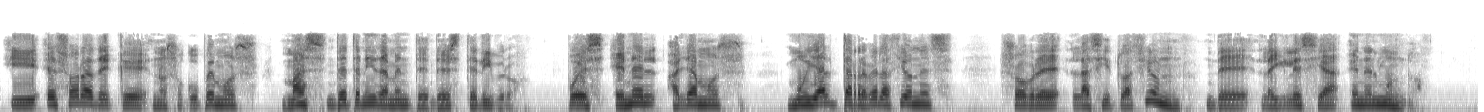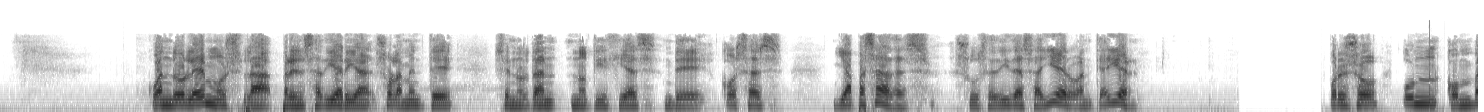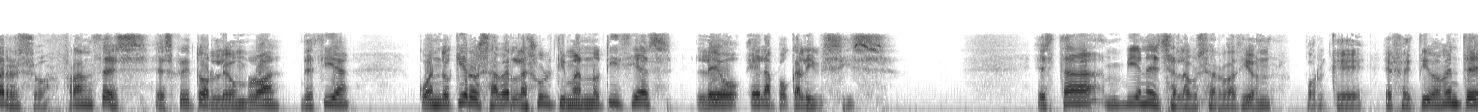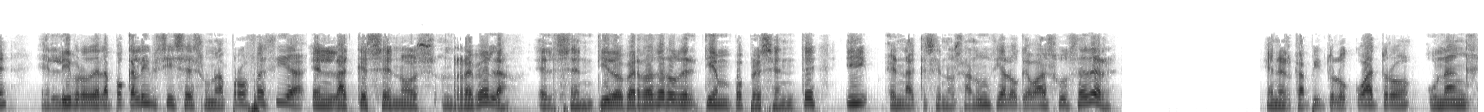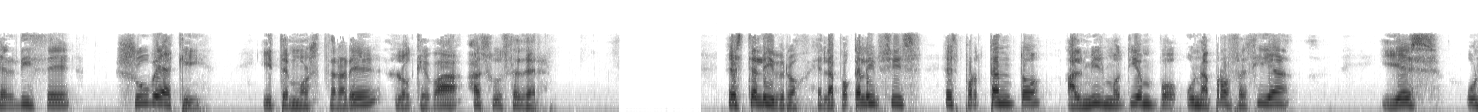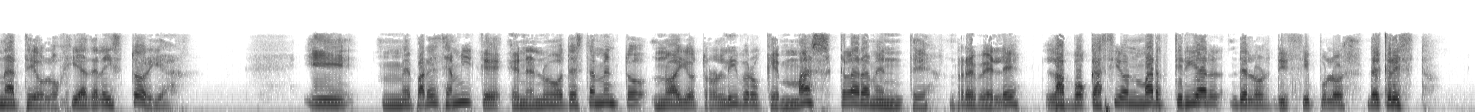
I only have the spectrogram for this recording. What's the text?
y es hora de que nos ocupemos más detenidamente de este libro, pues en él hallamos muy altas revelaciones sobre la situación de la Iglesia en el mundo. Cuando leemos la prensa diaria solamente se nos dan noticias de cosas ya pasadas, sucedidas ayer o anteayer. Por eso, un converso francés, escritor Leon Blois, decía, Cuando quiero saber las últimas noticias, leo el Apocalipsis. Está bien hecha la observación, porque efectivamente el libro del Apocalipsis es una profecía en la que se nos revela el sentido verdadero del tiempo presente y en la que se nos anuncia lo que va a suceder. En el capítulo 4 un ángel dice, sube aquí y te mostraré lo que va a suceder. Este libro, el Apocalipsis, es por tanto al mismo tiempo una profecía y es una teología de la historia. Y me parece a mí que en el Nuevo Testamento no hay otro libro que más claramente revele la vocación martirial de los discípulos de Cristo,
